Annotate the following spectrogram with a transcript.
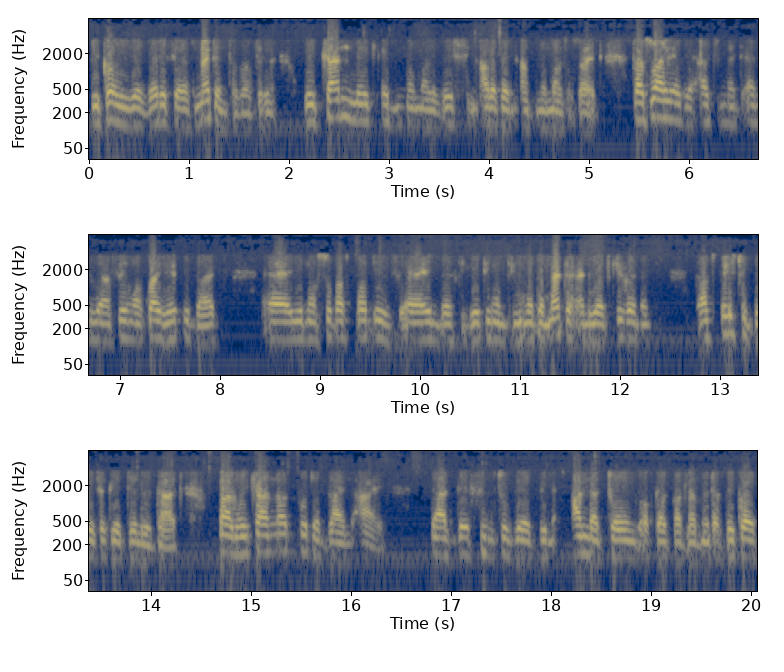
because it's a very serious matter in South Africa. We can't make a normalization out of an abnormal society. That's why we have the argument, and we are saying we're quite happy that, uh, you know, Supersport is uh, investigating and dealing with the matter, and we have given them that space to basically deal with that. But we cannot put a blind eye that there seems to have been undertones of that parliament because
